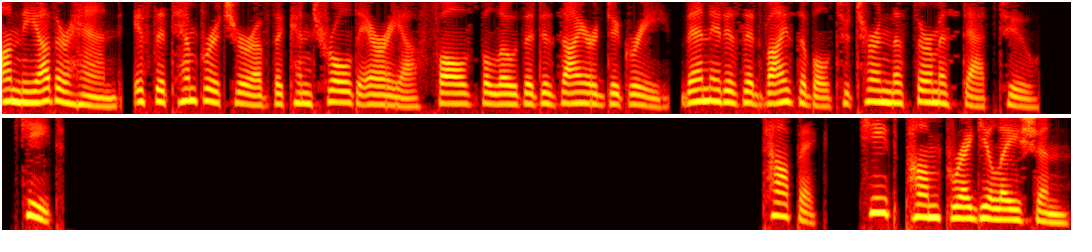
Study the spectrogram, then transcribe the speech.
On the other hand, if the temperature of the controlled area falls below the desired degree, then it is advisable to turn the thermostat to «heat». Heat pump regulation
